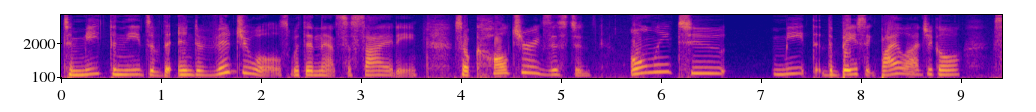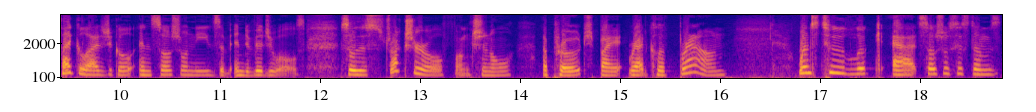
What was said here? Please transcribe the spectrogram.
to meet the needs of the individuals within that society. So culture existed only to meet the basic biological, psychological, and social needs of individuals. So the structural functional approach by Radcliffe Brown wants to look at social systems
